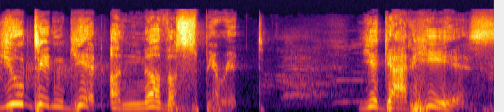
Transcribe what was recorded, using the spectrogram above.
You didn't get another spirit, you got his.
